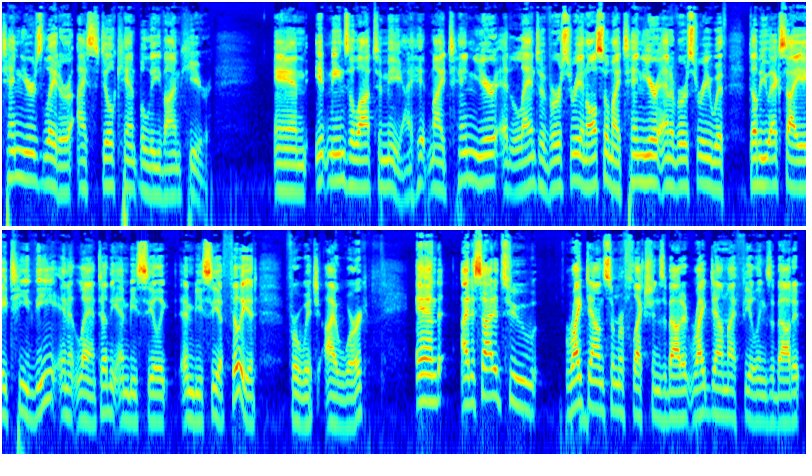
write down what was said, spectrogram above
10 years later, I still can't believe I'm here and it means a lot to me. I hit my 10 year Atlanta anniversary and also my 10 year anniversary with WXIA TV in Atlanta, the NBC, NBC affiliate for which I work. And I decided to write down some reflections about it, write down my feelings about it.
